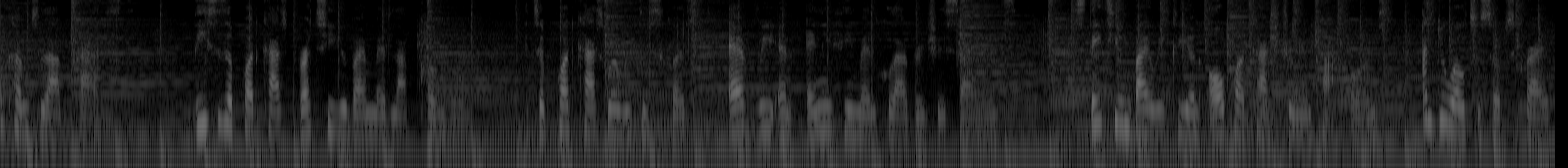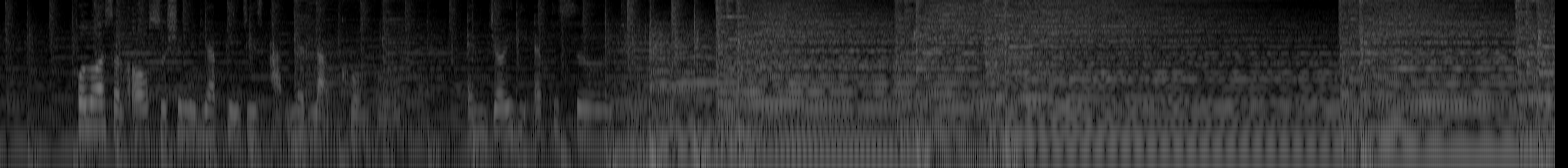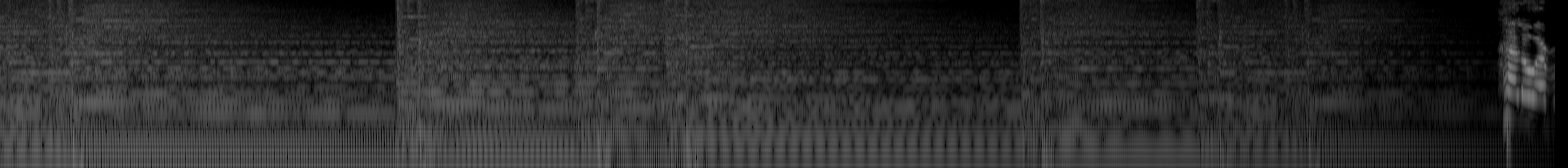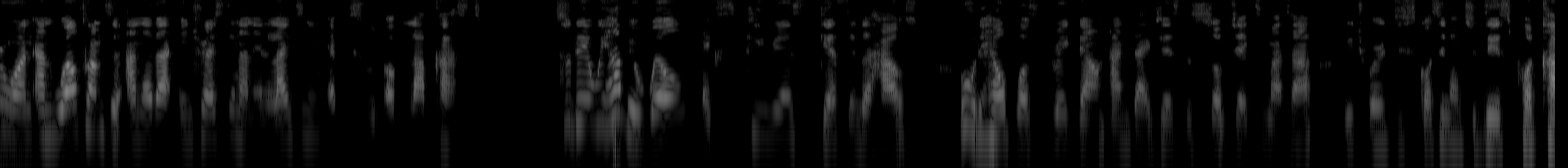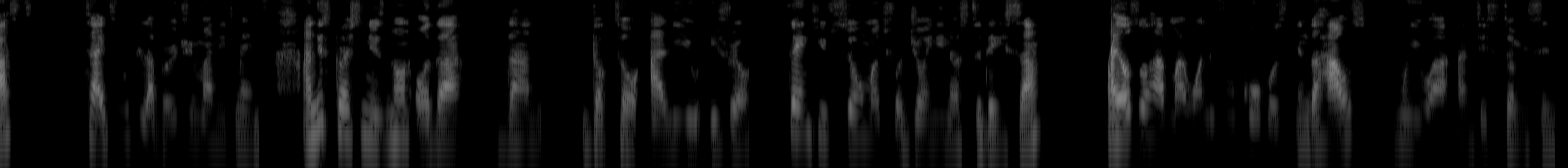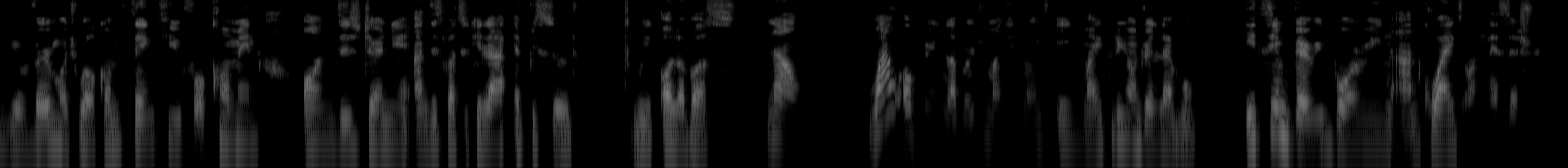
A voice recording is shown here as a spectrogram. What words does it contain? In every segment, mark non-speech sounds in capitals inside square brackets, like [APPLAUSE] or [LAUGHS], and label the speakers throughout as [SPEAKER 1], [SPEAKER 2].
[SPEAKER 1] Welcome to Labcast. This is a podcast brought to you by MedLab Convo. It's a podcast where we discuss every and anything medical laboratory science. Stay tuned bi weekly on all podcast streaming platforms and do well to subscribe. Follow us on all social media pages at MedLab Convo. Enjoy the episode.
[SPEAKER 2] Everyone, and welcome to another interesting and enlightening episode of Labcast. Today, we have a well experienced guest in the house who would help us break down and digest the subject matter which we're discussing on today's podcast titled Laboratory Management. And this person is none other than Dr. Aliu Israel. Thank you so much for joining us today, sir. I also have my wonderful co host in the house, Muiwa and JC Thomason. You're very much welcome. Thank you for coming on this journey and this particular episode with all of us. Now, while offering laboratory management in my 300 level, it seemed very boring and quite unnecessary.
